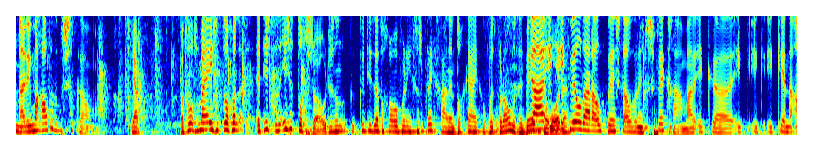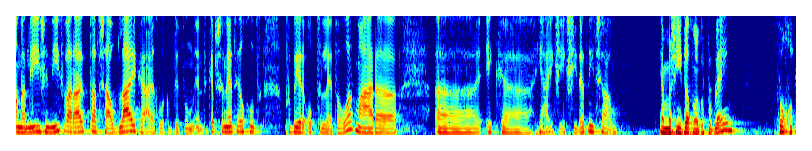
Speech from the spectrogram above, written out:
Maar die mag altijd op bezoek komen. Ja, maar volgens mij is het toch een, het is, dan is het toch zo. Dus dan kunt u daar toch over in gesprek gaan en toch kijken of het verandert en beter Ja, kan ik, worden. ik wil daar ook best over in gesprek gaan. Maar ik, eh, ik, ik, ik ken de analyse niet waaruit dat zou blijken eigenlijk op dit moment. Ik heb ze net heel goed proberen op te letten hoor. Maar eh, eh, ik, ja, ik, ik zie dat niet zo. Ja, maar misschien is dat dan ook het probleem. Volgens,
